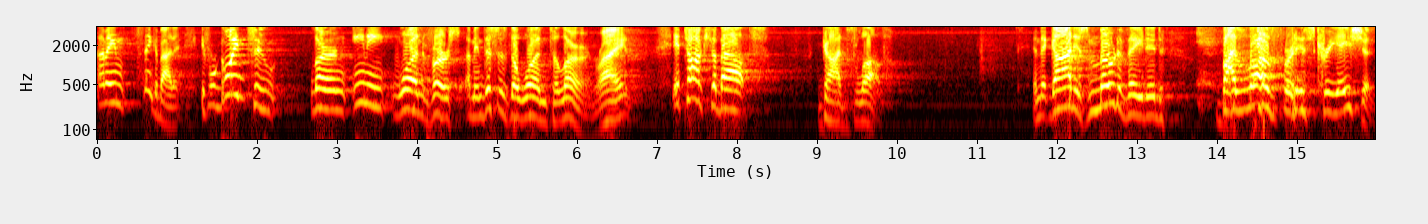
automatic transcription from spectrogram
I mean, think about it. If we're going to learn any one verse, I mean, this is the one to learn, right? It talks about God's love. And that God is motivated by love for his creation.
